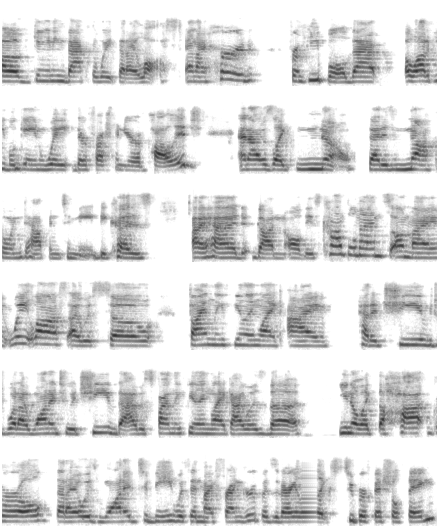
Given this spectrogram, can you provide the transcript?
of gaining back the weight that I lost. And I heard from people that a lot of people gain weight their freshman year of college. And I was like, no, that is not going to happen to me because I had gotten all these compliments on my weight loss. I was so finally feeling like I had achieved what I wanted to achieve, that I was finally feeling like I was the, you know, like the hot girl that I always wanted to be within my friend group. It's a very like superficial thing.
